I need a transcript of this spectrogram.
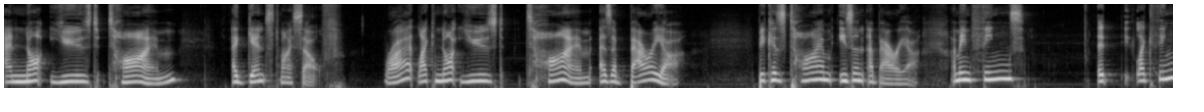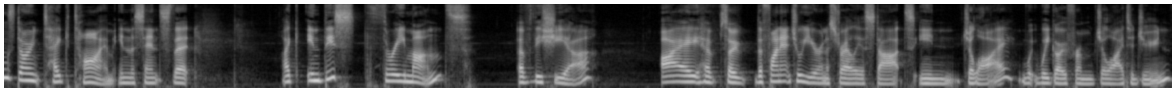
and not used time against myself, right? Like not used time as a barrier because time isn't a barrier. I mean, things like things don't take time in the sense that like in this 3 months of this year I have so the financial year in Australia starts in July. We, go from July to June.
